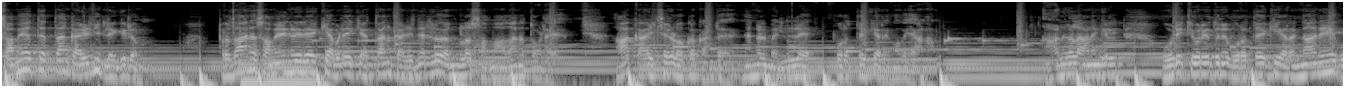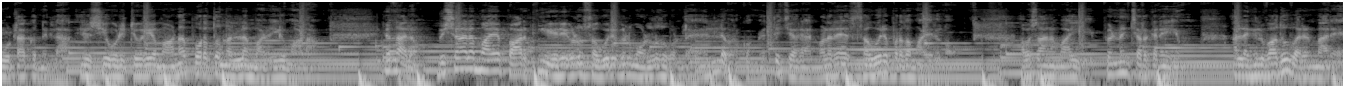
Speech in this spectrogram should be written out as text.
സമയത്തെത്താൻ കഴിഞ്ഞില്ലെങ്കിലും പ്രധാന സമയങ്ങളിലേക്ക് അവിടേക്ക് എത്താൻ കഴിഞ്ഞല്ലോ എന്നുള്ള സമാധാനത്തോടെ ആ കാഴ്ചകളൊക്കെ കണ്ട് ഞങ്ങൾ മെല്ലെ പുറത്തേക്ക് ഇറങ്ങുകയാണ്. ആളുകളാണെങ്കിൽ ഓഡിറ്റോറിയത്തിന് പുറത്തേക്ക് ഇറങ്ങാനേ കൂട്ടാക്കുന്നില്ല. എ സി ഓഡിറ്റോറിയമാണ് പുറത്ത് നല്ല മഴയുമാണ്. എന്നാലും വിശാലമായ പാർക്കിംഗ് ഏരിയകളും സൗകര്യങ്ങളും ഉള്ളതുകൊണ്ട് എല്ലാവർക്കും എത്തിച്ചേരാൻ വളരെ സൗകര്യപ്രദമായിരുന്നു. അവസാനമായി പെണ്ണും ചെറുക്കനെയും അല്ലെങ്കിൽ വധുവരന്മാരെ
